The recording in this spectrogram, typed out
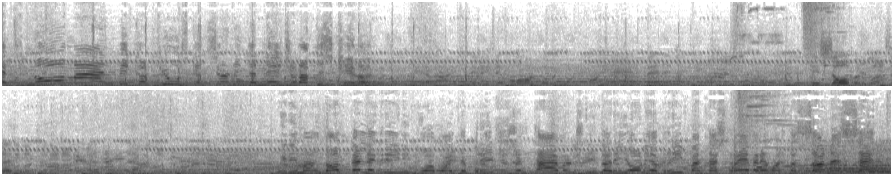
let no man be confused concerning the nature of this killer. It's over once anyway. Eh? We remind all Pellegrini to avoid the bridges and taverns near the Rione of Ripa and Trastevere once the sun has set.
